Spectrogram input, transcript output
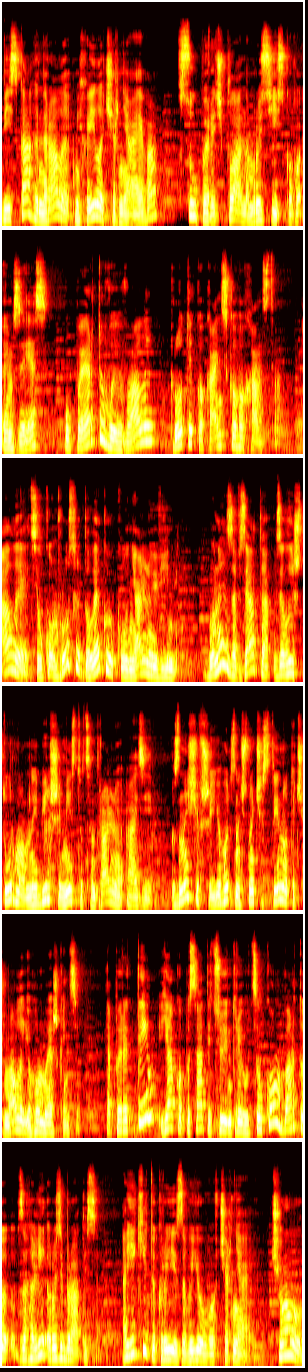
війська генерала Міхаїла Черняєва, всупереч планам російського МЗС, уперто воювали проти Коканського ханства, але цілком в руслі далекої колоніальної війни. Вони завзято взяли штурмом найбільше місто Центральної Азії, знищивши його значну частину та чимало його мешканців. Та перед тим, як описати цю інтригу цілком, варто взагалі розібратися. А які то краї завойовував Черняєв? Чому?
